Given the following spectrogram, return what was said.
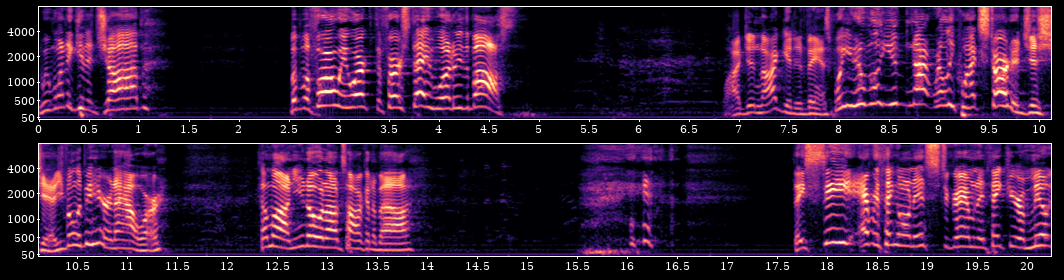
we want to get a job, but before we work the first day, we want to be the boss. Why didn't I get advanced? Well, you, well, you've not really quite started just yet. You've only been here an hour. Come on, you know what I'm talking about. they see everything on Instagram and they think you're a mil-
